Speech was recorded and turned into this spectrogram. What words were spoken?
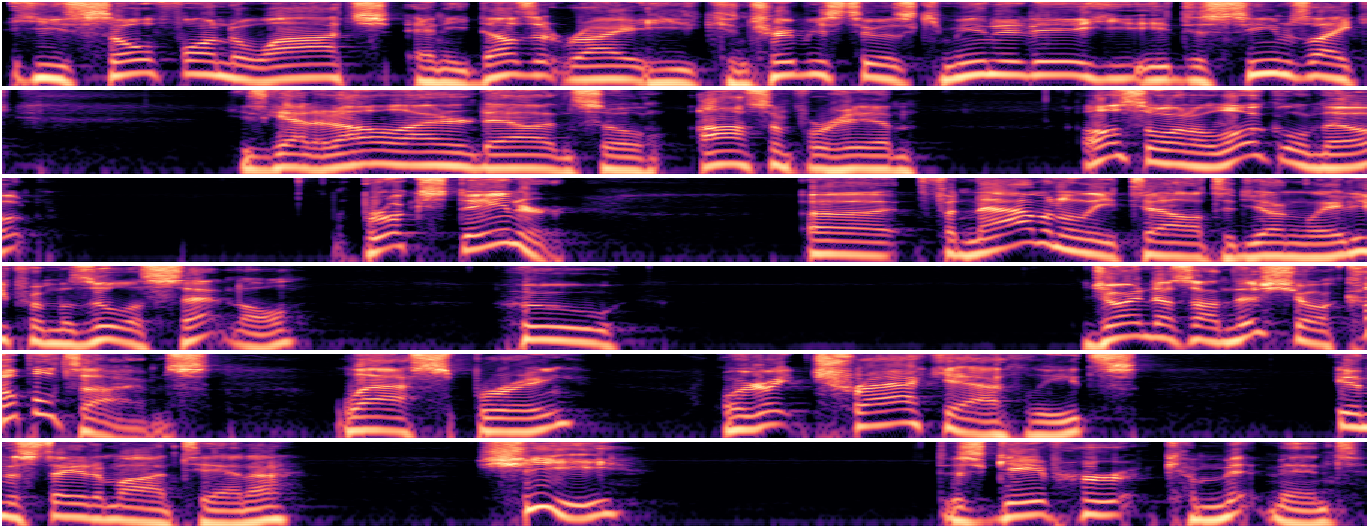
he's so fun to watch and he does it right. He contributes to his community. He, he just seems like he's got it all ironed out and so awesome for him. Also, on a local note, Brooke Stainer, a phenomenally talented young lady from Missoula Sentinel, who joined us on this show a couple times last spring. One of the great track athletes in the state of Montana. She just gave her commitment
